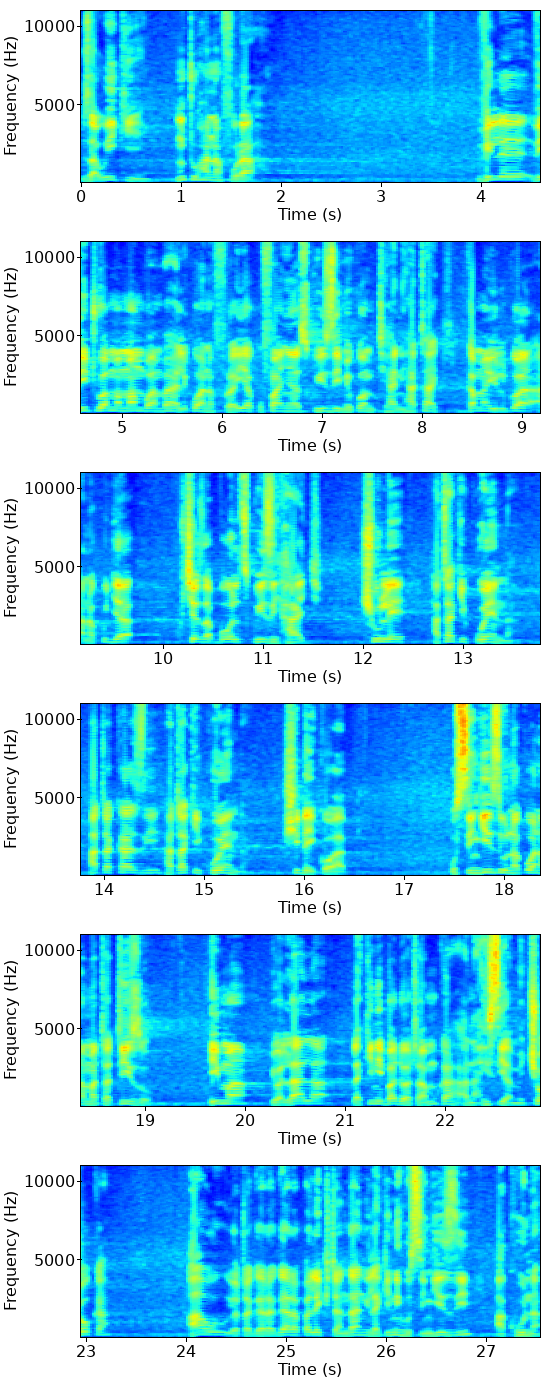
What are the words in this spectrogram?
za wiki mtu hana furaha, vile vitu ama mambo ambayo alikuwa anafurahia kufanya siku hizi imekuwa mtihani, hataki. Kama ilikuwa anakuja kucheza ball, siku hizi haji. Shule hataki kuenda, hata kazi hataki kuenda. Shida iko wapi? Usingizi unakuwa na matatizo ima yalala lakini bado ataamka anahisi amechoka, au yatagaragara pale kitandani lakini usingizi hakuna.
